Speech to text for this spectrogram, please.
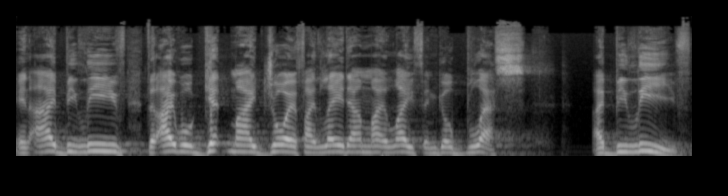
And I believe that I will get my joy if I lay down my life and go bless. I believe,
